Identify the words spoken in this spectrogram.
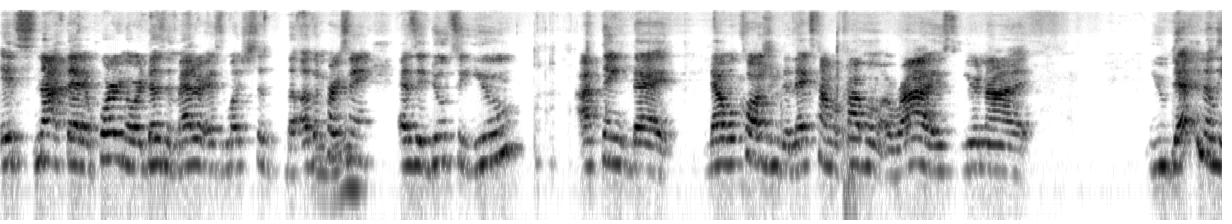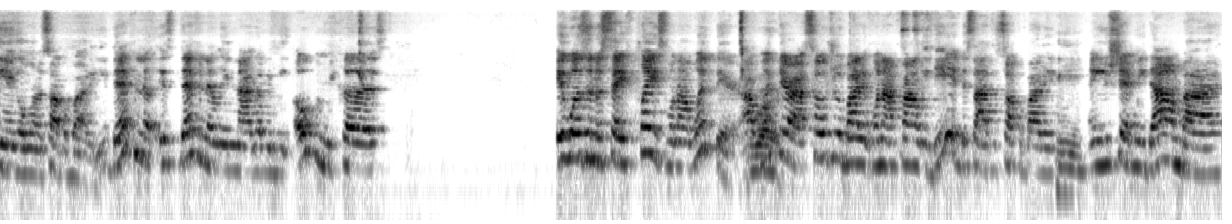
it's not that important or it doesn't matter as much to the other Mhm. person as it do to you, I think that that will cause you the next time a problem arises, you're not you definitely ain't gonna want to talk about it. You definitely it's definitely not gonna be open because it wasn't a safe place when I went there. I Right. went there, I told you about it when I finally did decide to talk about it, Mm. and you shut me down by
